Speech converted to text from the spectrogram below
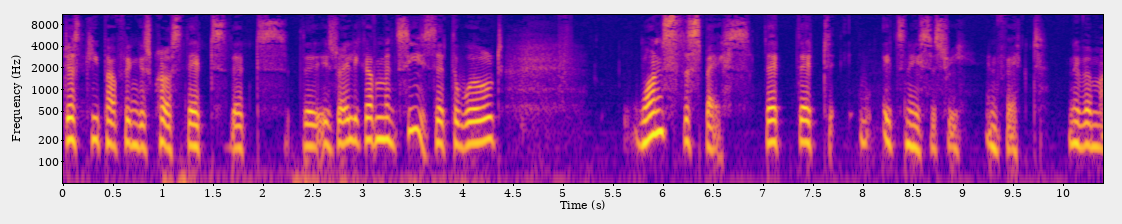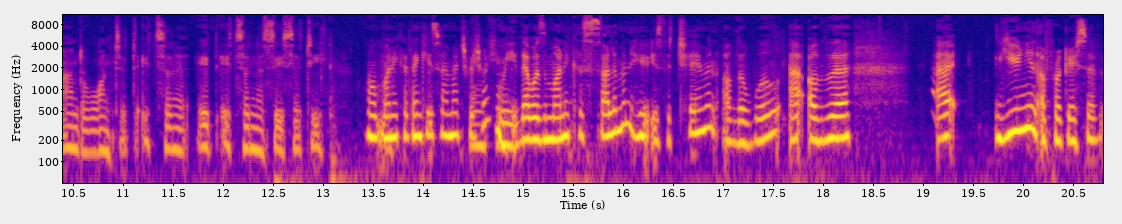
just keep our fingers crossed that that the Israeli government sees that the world wants the space that that it's necessary. In fact, never mind I want it. It's a it, it's a necessity. well, Monica, thank you so much for Thank joining you. me. That was Monica Solomon, who is the chairman of the will uh, of the uh, Union of Progressive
